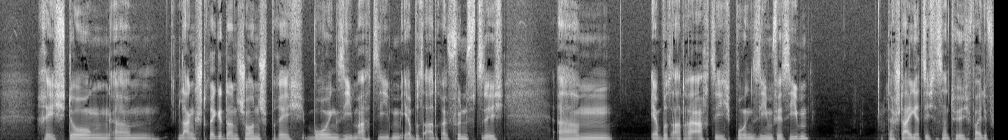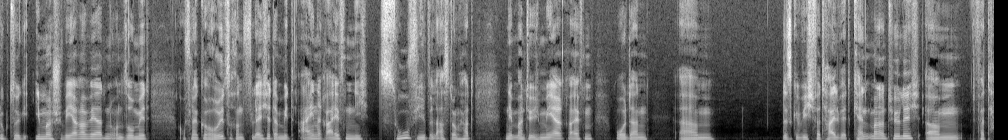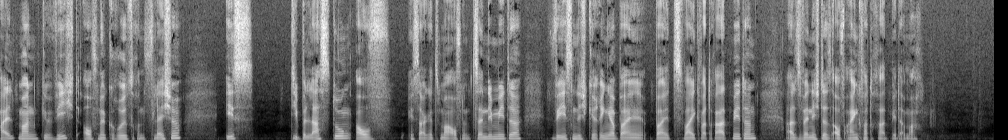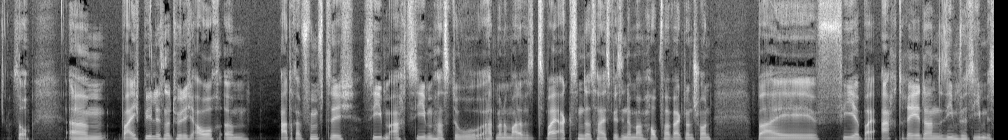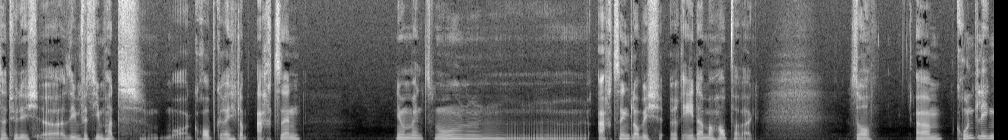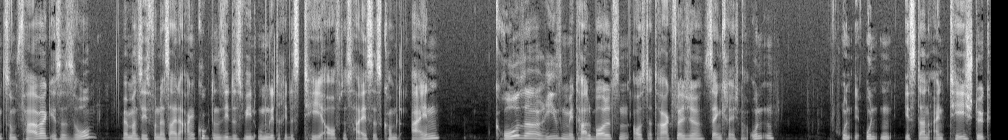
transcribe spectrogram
Richtung ähm, Langstrecke dann schon, sprich Boeing 787, Airbus A350, ähm, Airbus A380, Boeing 747 da steigert sich das natürlich, weil die Flugzeuge immer schwerer werden und somit auf einer größeren Fläche, damit ein Reifen nicht zu viel Belastung hat, nimmt man natürlich mehr Reifen, wo dann ähm, das Gewicht verteilt wird. Kennt man natürlich. Ähm, verteilt man Gewicht auf einer größeren Fläche, ist die Belastung auf, ich sage jetzt mal auf einem Zentimeter, wesentlich geringer bei, bei zwei Quadratmetern, als wenn ich das auf ein Quadratmeter mache. So, ähm, Beispiel ist natürlich auch ähm, A350, 787 hast du, hat man normalerweise zwei Achsen, das heißt, wir sind dann beim Hauptfahrwerk dann schon bei vier, bei acht Rädern. 747 ist natürlich, äh, 747 hat boah, grob gerechnet, ich glaube 18 Nee, Moment. 18, glaube ich, Räder mal Hauptfahrwerk. So. Ähm, grundlegend zum Fahrwerk ist es so, wenn man sich es von der Seite anguckt, dann sieht es wie ein umgedrehtes T auf. Das heißt, es kommt ein großer, riesen Metallbolzen aus der Tragfläche senkrecht nach unten. Und unten ist dann ein T-Stück,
